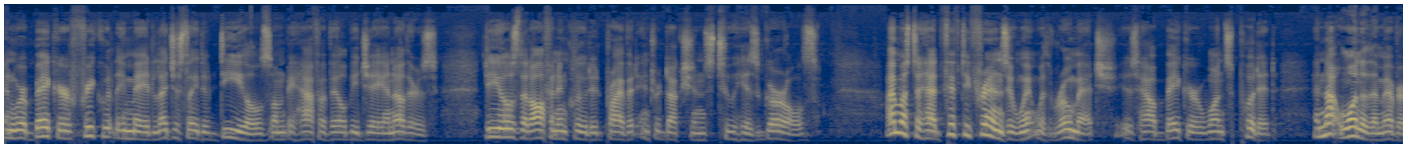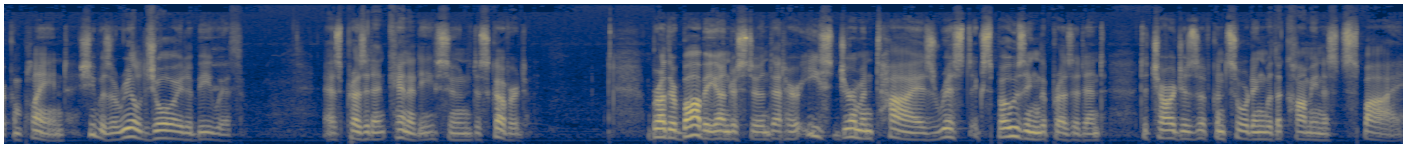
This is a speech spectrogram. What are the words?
and where Baker frequently made legislative deals on behalf of LBJ and others, deals that often included private introductions to his girls. I must have had 50 friends who went with Rometsch, is how Baker once put it, and not one of them ever complained. She was a real joy to be with, as President Kennedy soon discovered. Brother Bobby understood that her East German ties risked exposing the president to charges of consorting with a communist spy,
